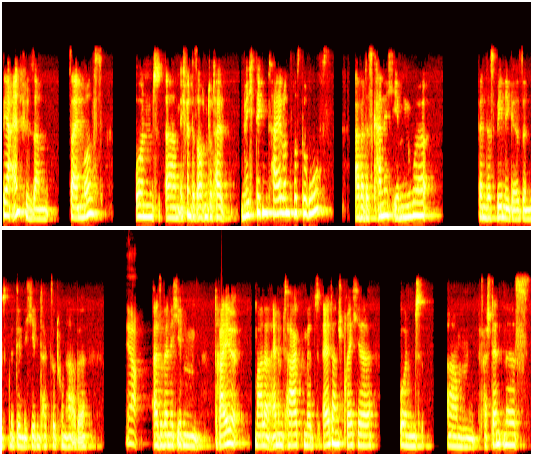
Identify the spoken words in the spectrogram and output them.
sehr einfühlsam sein muss. Und ähm, ich finde das auch einen total wichtigen Teil unseres Berufs. Aber das kann ich eben nur, wenn das wenige sind, mit denen ich jeden Tag zu tun habe. Ja. Also wenn ich eben dreimal an einem Tag mit Eltern spreche und ähm, Verständnis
